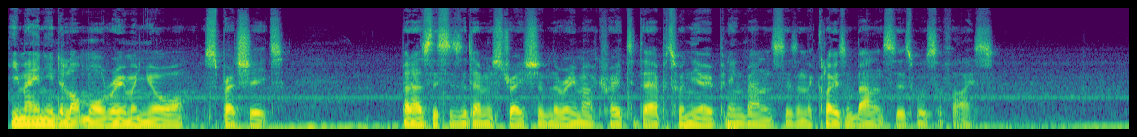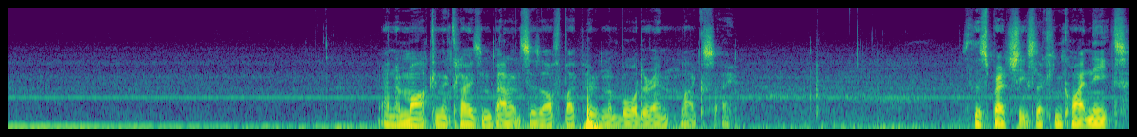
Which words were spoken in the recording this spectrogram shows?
You may need a lot more room in your spreadsheet but as this is a demonstration the room I created there between the opening balances and the closing balances will suffice. and I'm marking the closing balances off by putting a border in like so. The spreadsheet's looking quite neat.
